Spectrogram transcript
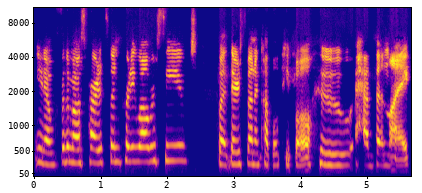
you know, for the most part, it's been pretty well received. But there's been a couple people who have been like,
